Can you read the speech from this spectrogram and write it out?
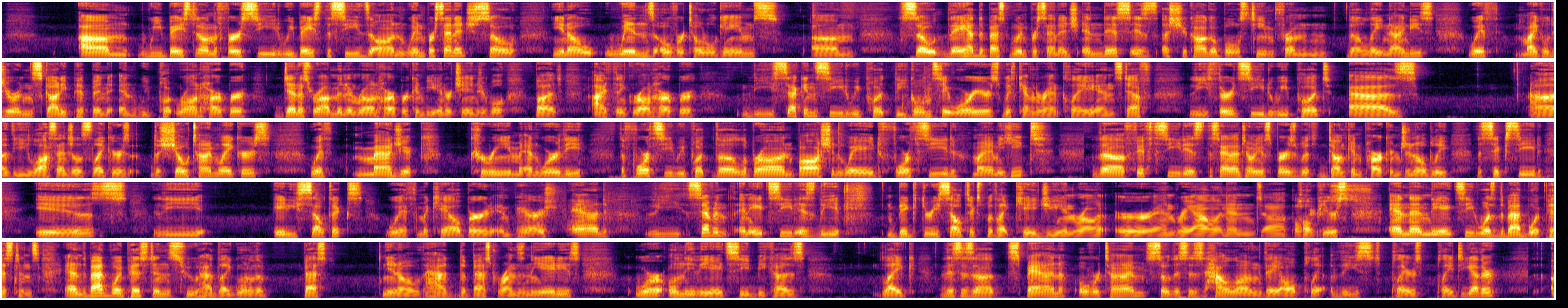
um we based it on the first seed. We based the seeds on win percentage, so you know, wins over total games. Um so they had the best win percentage and this is a Chicago Bulls team from the late 90s with Michael Jordan, Scottie Pippen and we put Ron Harper. Dennis Rodman and Ron Harper can be interchangeable, but I think Ron Harper the second seed we put the Golden State Warriors with Kevin Durant, Klay, and Steph. The third seed we put as uh, the Los Angeles Lakers, the Showtime Lakers with Magic, Kareem, and Worthy. The fourth seed we put the LeBron, Bosh, and Wade. Fourth seed Miami Heat. The fifth seed is the San Antonio Spurs with Duncan, Parker, and Ginobili. The sixth seed is the 80 Celtics with McHale Bird and Parish. And the seventh and eighth seed is the big three Celtics with like KG and Ron er, and Ray Allen and uh, Paul, Pierce. And then the eighth seed was the Bad Boy Pistons. And the Bad Boy Pistons, who had like one of the best, you know, had the best runs in the 80s, were only the eighth seed because like this is a span over time. So this is how long they all play. These players played together.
